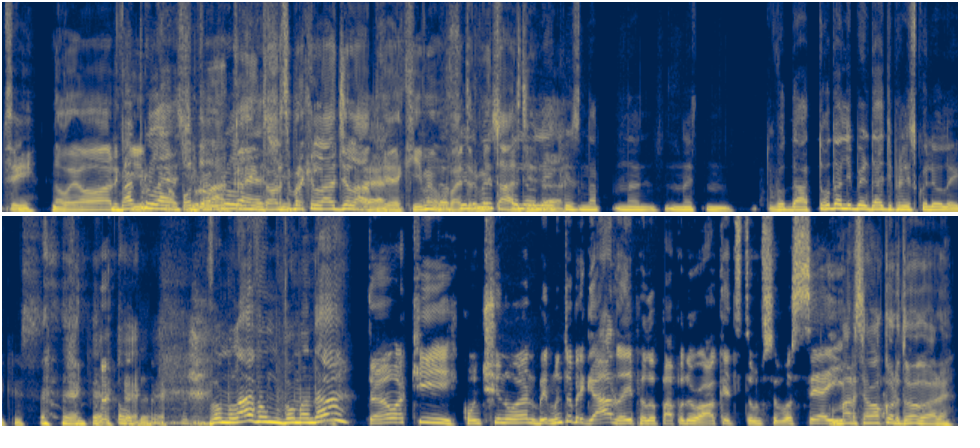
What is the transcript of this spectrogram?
Sim. Nova York. Vai pro leste. Vai pro leste. Torce pra aquele lado de lá, é. porque aqui, meu, meu vai dormir vai tarde. O né? Lakers na, na, na, vou dar toda a liberdade pra ele escolher o Lakers. Tipo, toda. vamos lá? Vamos, vamos mandar? Então, aqui, continuando. Muito obrigado aí pelo papo do Rockets. Então, se você aí. O Marcel acordou agora.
